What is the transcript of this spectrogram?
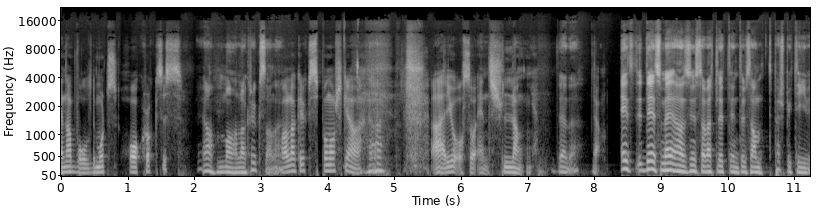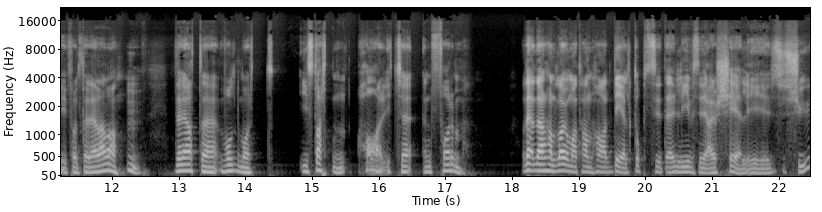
en av Voldemorts hawcroxes ja Malakruksene. Malakrux på norsk, ja, Ja. er jo også en slange. Det er det. Ja. Det som jeg har syntes har vært litt interessant perspektiv i forhold til det der, da, Mm. det er at eh, Voldemort i starten har ikke en form. Og Det der handler jo om at han har delt opp sitt eget liv, sin sjel, i sju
